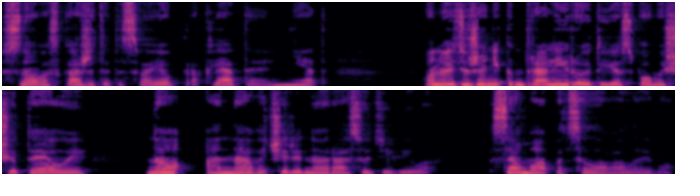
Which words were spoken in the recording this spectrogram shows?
снова скажет это свое проклятое «нет». Он ведь уже не контролирует ее с помощью Теуи, но она в очередной раз удивила. Сама поцеловала его.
